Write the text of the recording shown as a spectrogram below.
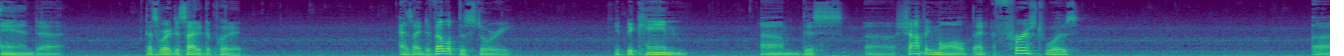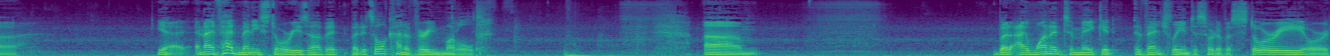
And uh, that's where I decided to put it. As I developed the story, it became um, this uh, shopping mall that first was uh, yeah, and I've had many stories of it, but it's all kind of very muddled. Um, but I wanted to make it eventually into sort of a story or a,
